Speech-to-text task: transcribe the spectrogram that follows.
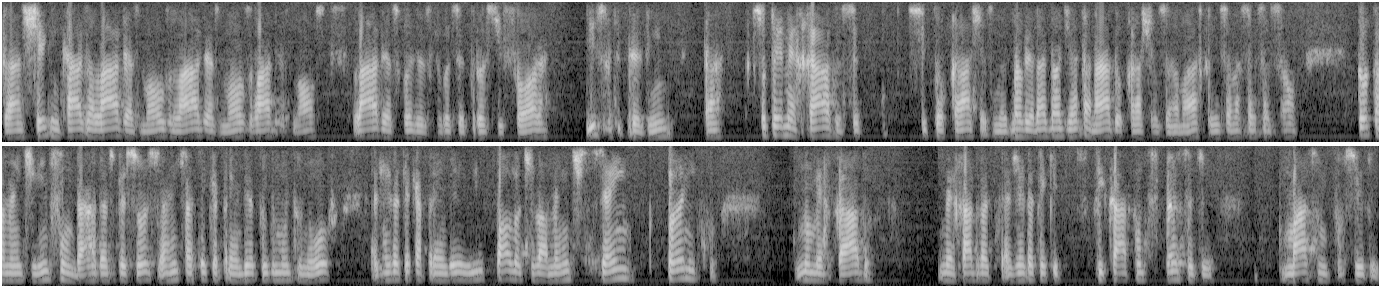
Tá? Chega em casa, lave as mãos, lave as mãos, lave as mãos, lave as coisas que você trouxe de fora. Isso que previne, tá? Supermercado, você citou caixas, mas na verdade não adianta nada o caixa usar máscara, isso é uma sensação totalmente infundada. As pessoas, a gente vai ter que aprender tudo muito novo, a gente vai ter que aprender a ir paulativamente, sem pânico no mercado. O mercado, vai, a gente vai ter que ficar com distância de máximo possível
